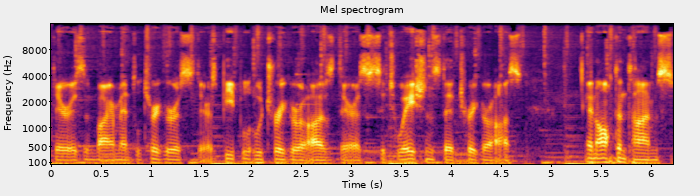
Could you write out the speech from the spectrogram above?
There is environmental triggers. There's people who trigger us. There's situations that trigger us. And oftentimes,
